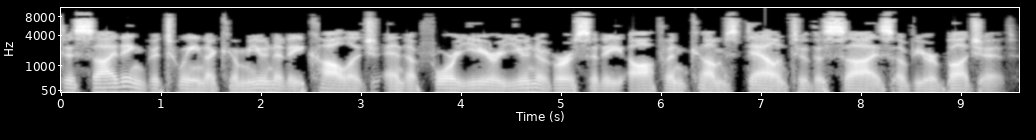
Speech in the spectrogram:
Deciding between a community college and a four-year university often comes down to the size of your budget.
